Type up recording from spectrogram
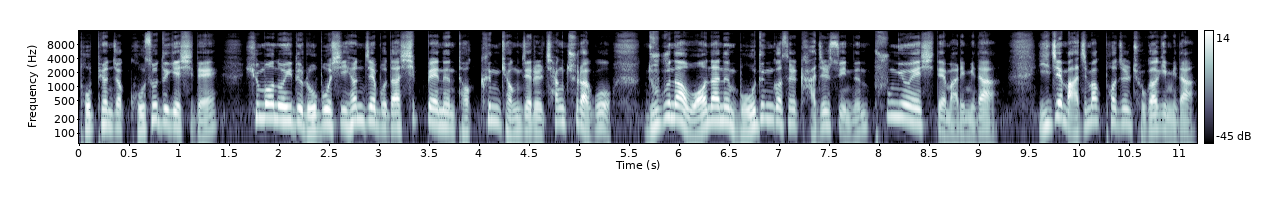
보편적 고소득의 시대, 휴머노이드 로봇이 현재보다 10배는 더 큰 경제를 창출하고 누구나 원하는 모든 것을 가질 수 있는 풍요의 시대 말입니다. 이제 마지막 퍼즐 조각입니다.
